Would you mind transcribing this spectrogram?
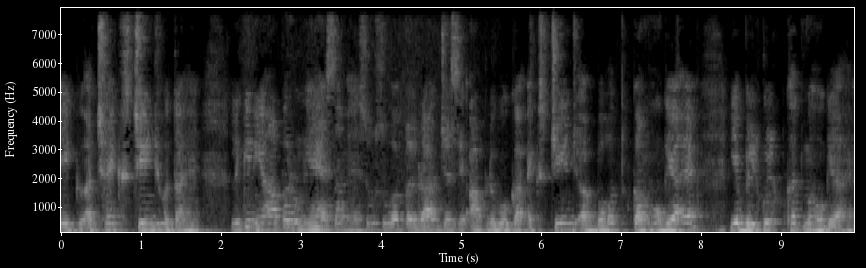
एक अच्छा एक्सचेंज होता है। लेकिन यहाँ पर उन्हें ऐसा महसूस हुआ, कल रात जैसे आप लोगों का एक्सचेंज अब बहुत कम हो गया है, ये बिल्कुल खत्म हो गया है।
